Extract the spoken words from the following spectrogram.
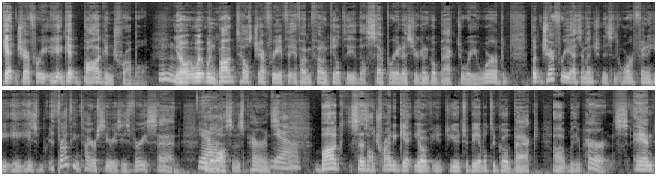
get Jeffrey, get Bogg in trouble. You know, when, when Bogg tells Jeffrey, if, if I'm found guilty, they'll separate us. You're going to go back to where you were. But but Jeffrey, as I mentioned, is an orphan. He, he he's throughout the entire series, he's very sad for the loss of his parents. Yeah. Bogg says, "I'll try to get you, know, you, you to be able to go back uh, with your parents." And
